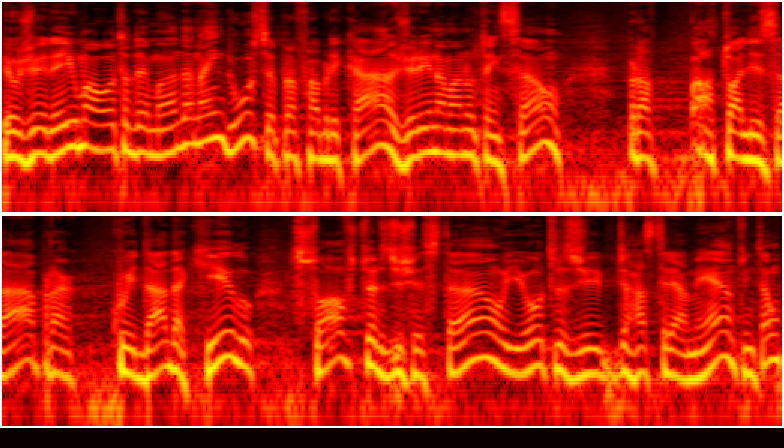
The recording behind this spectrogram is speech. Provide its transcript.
eu gerei uma outra demanda na indústria para fabricar, gerei na manutenção para atualizar, para cuidar daquilo, softwares de gestão e outros de, de rastreamento. Então,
